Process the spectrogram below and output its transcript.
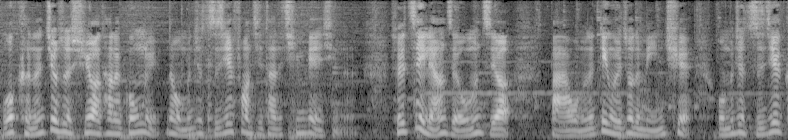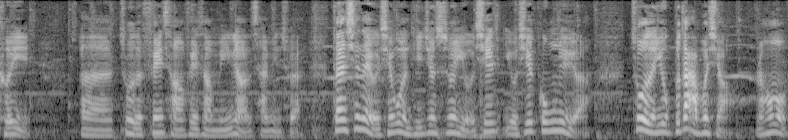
我可能就是需要它的功率，那我们就直接放弃它的轻便性能。所以这两者，我们只要把我们的定位做得明确，我们就直接可以。呃，做的非常非常明了的产品出来，但是现在有些问题，就是说有些有些功率啊，做的又不大不小，然后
